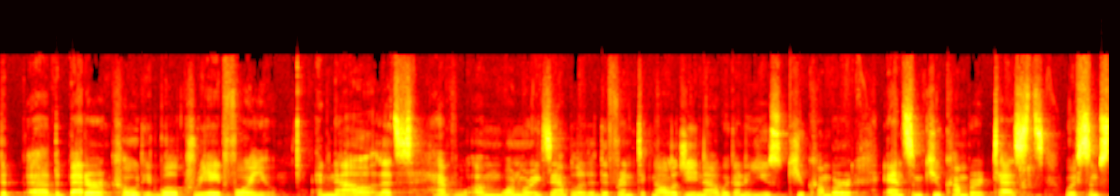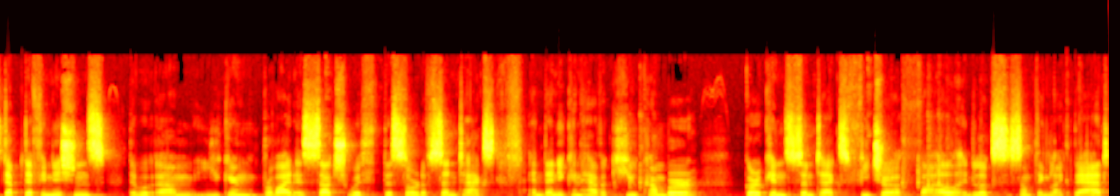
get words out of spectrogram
the, uh, the better code it will create for you. And now let's have um, one more example at a different technology. Now we're going to use Cucumber and some Cucumber tests with some step definitions that um, you can provide as such with this sort of syntax. And then you can have a Cucumber Gherkin syntax feature file. It looks something like that,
